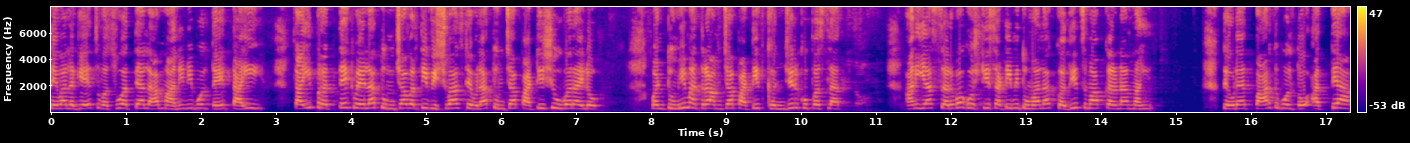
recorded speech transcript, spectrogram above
तेव्हा लगेच वसुहत्याला मानिनी बोलते ताई ताई प्रत्येक वेळेला तुमच्यावरती विश्वास ठेवला तुमच्या पाठीशी उभं राहिलो. पण तुम्ही मात्र आमच्या पाठीत खंजीर खुपसलात. आणि या सर्व गोष्टीसाठी मी तुम्हाला कधीच माफ करणार नाही. तेवढ्यात पार्थ बोलतो आत्या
